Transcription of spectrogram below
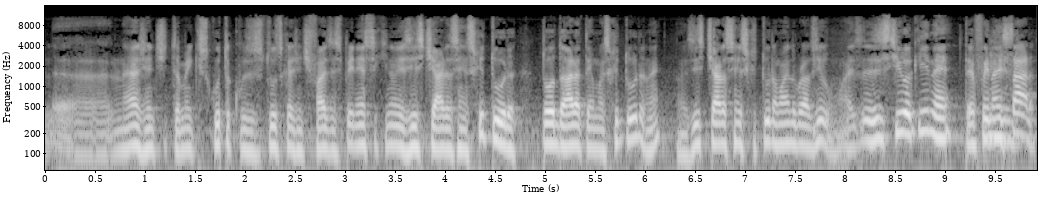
uh, né, a gente também que escuta com os estudos que a gente faz, a experiência que não existe área sem escritura. Toda área tem uma escritura, né? Não existe área sem escritura mais no Brasil, mas existiu aqui, né? Até foi na uhum. Isara.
